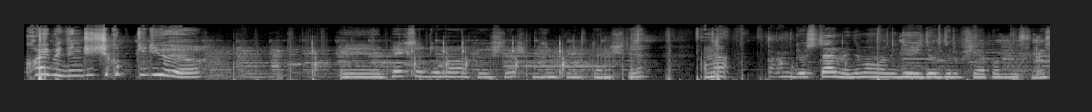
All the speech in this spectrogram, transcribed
Kaybedince çıkıp gidiyor ya. Ee, Peksa Doğa arkadaşlar bizim kulüpten işte. Ama tam göstermedim ama videoyu durdurup şey yapabilirsiniz.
